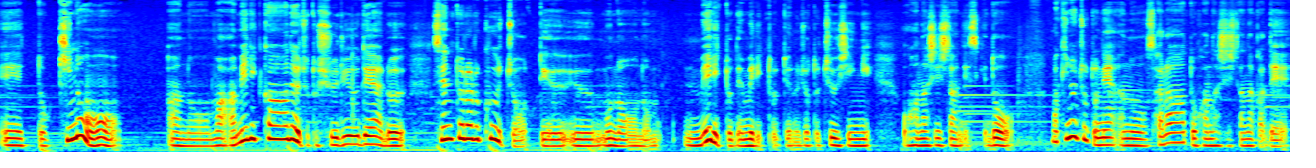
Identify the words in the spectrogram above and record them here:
えー、っと昨日あの、まあ、アメリカではちょっと主流であるセントラル空調っていうもののメリットデメリットっていうのをちょっと中心にお話ししたんですけど、まあ、昨日ちょっとねあのさらっとお話しした中で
